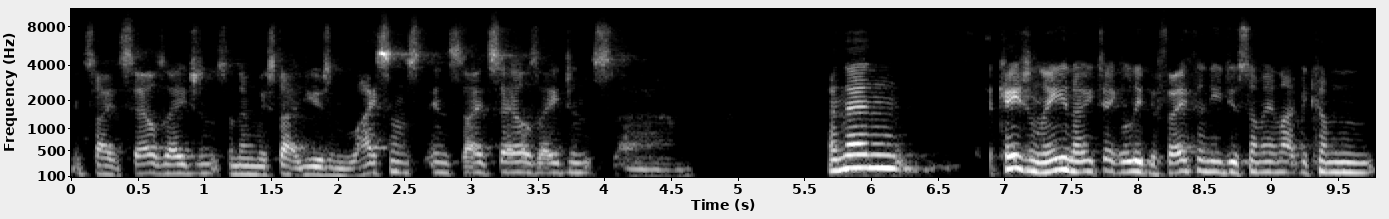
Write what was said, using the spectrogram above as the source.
inside sales agents and then we started using licensed inside sales agents um, and then occasionally you know you take a leap of faith and you do something like become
